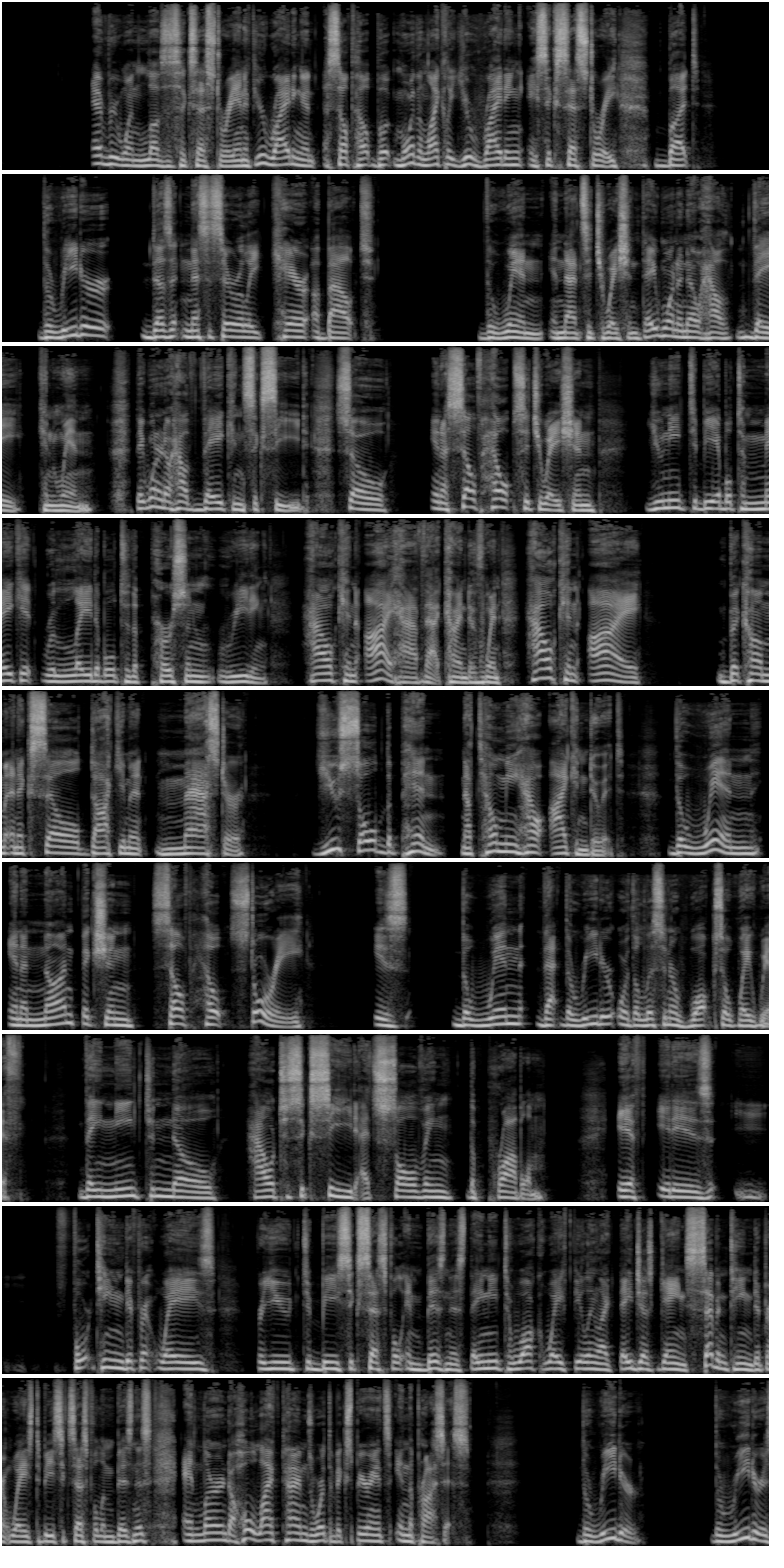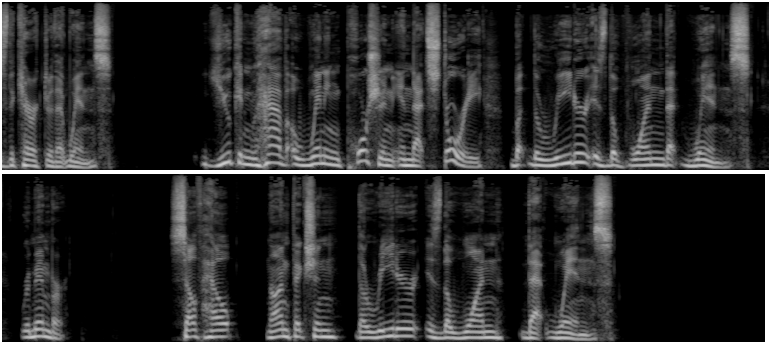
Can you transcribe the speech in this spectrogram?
Everyone loves a success story. And if you're writing a, a self help book, more than likely you're writing a success story. But the reader doesn't necessarily care about the win in that situation. They want to know how they can win, they want to know how they can succeed. So, in a self help situation, you need to be able to make it relatable to the person reading. How can I have that kind of win? How can I become an Excel document master? You sold the pen. Now tell me how I can do it. The win in a nonfiction self help story is the win that the reader or the listener walks away with. They need to know how to succeed at solving the problem if it is 14 different ways for you to be successful in business, they need to walk away feeling like they just gained 17 different ways to be successful in business and learned a whole lifetime's worth of experience in the process. The reader, the reader is the character that wins. You can have a winning portion in that story, but the reader is the one that wins. Remember, self help, nonfiction, the reader is the one that wins.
